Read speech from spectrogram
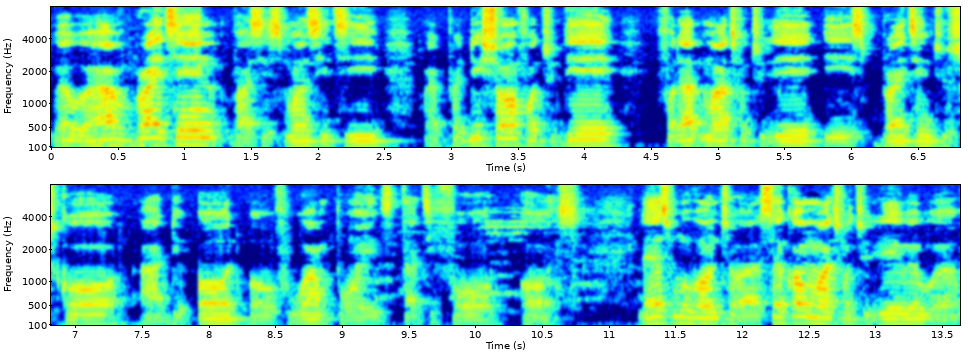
where we have Brighton versus Man City. My prediction for today for that match for today is Brighton to score at the odd of 1.34 odds. Let's move on to our second match for today where we have,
